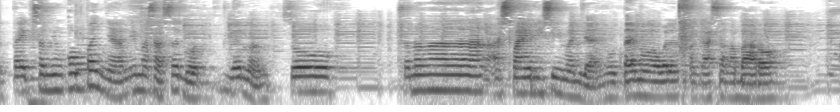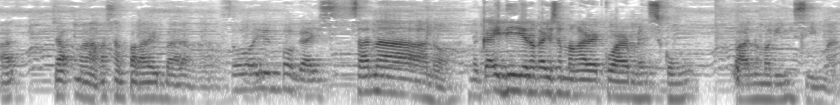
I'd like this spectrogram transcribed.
nagpa-exam yung kumpanya, may masasagot. Ganon. So, sa mga aspiring seaman dyan, huwag tayo mawawalan ng pag-asa kabaro at tsak makakasampa kayo balang araw. So, ayun po guys. Sana, ano, nagka-idea na kayo sa mga requirements kung paano maging seaman.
